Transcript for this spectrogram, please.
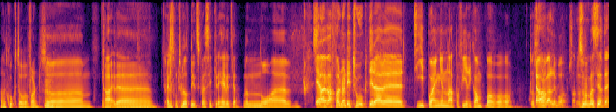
hadde kokt over for den. Så nei, det Jeg liksom trodde at Leeds skulle være sikre hele tida, men nå er Ja, i hvert fall når de tok de der eh, ti poengene der på fire kamper og Da står Ja. det veldig bra. Sant? Så må jeg bare si at det,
